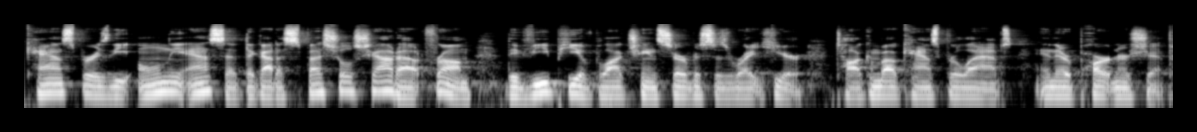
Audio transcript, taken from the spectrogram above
Casper is the only asset that got a special shout out from the VP of Blockchain Services right here, talking about Casper Labs and their partnership.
